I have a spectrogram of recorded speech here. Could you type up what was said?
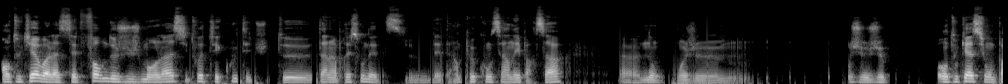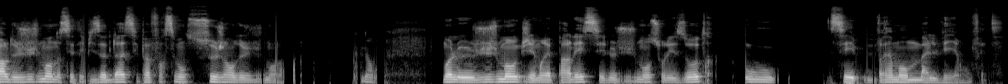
en tout cas, voilà, cette forme de jugement-là, si toi t'écoutes et tu te, t'as l'impression d'être, un peu concerné par ça, euh, non, moi je, je, en tout cas, si on parle de jugement dans cet épisode-là, c'est pas forcément ce genre de jugement-là. Non. Moi, le jugement que j'aimerais parler, c'est le jugement sur les autres, où c'est vraiment malveillant, en fait.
